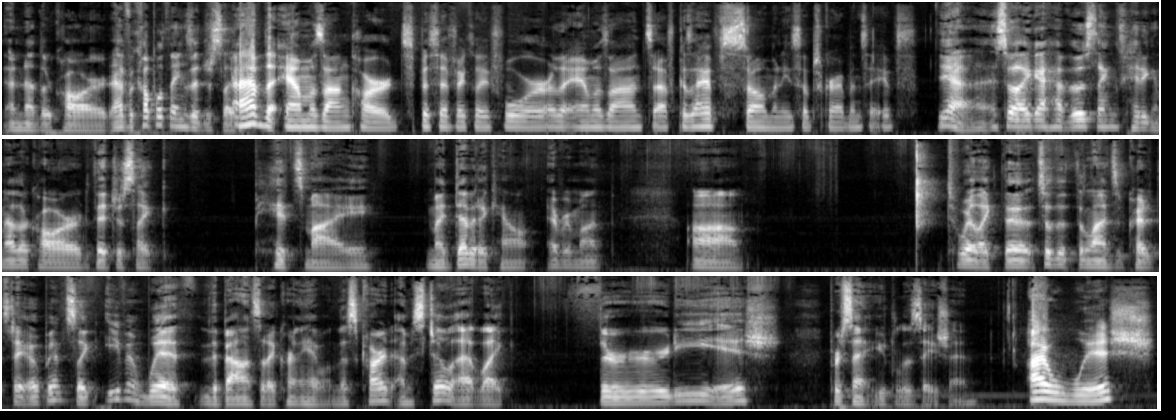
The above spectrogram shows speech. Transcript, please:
another card. I have a couple things that just like I have the Amazon card specifically for the Amazon stuff because I have so many subscribe and saves. yeah. So like I have those things hitting another card that just like hits my my debit account every month. Um, to where like the so that the lines of credit stay open. So like even with the balance that I currently have on this card, I'm still at like thirty ish percent utilization. I wish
